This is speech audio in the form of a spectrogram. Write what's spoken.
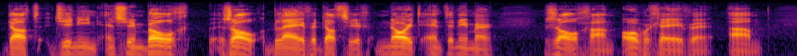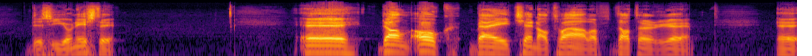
dat Jenin een symbool zal blijven dat zich nooit en te nimmer zal gaan overgeven aan de Zionisten. Uh, dan ook bij Channel 12 dat er uh,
